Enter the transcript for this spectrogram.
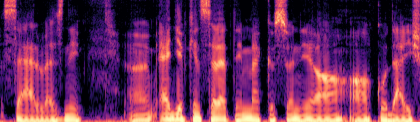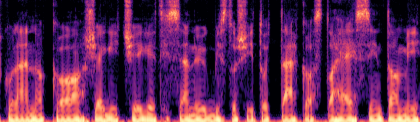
szervezni. Egyébként szeretném megköszönni a, a Kodály iskolának a segítségét, hiszen ők biztosították azt a helyszínt, ami,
